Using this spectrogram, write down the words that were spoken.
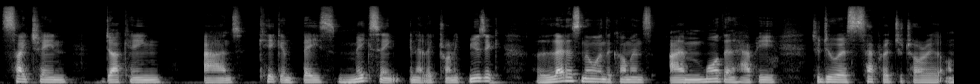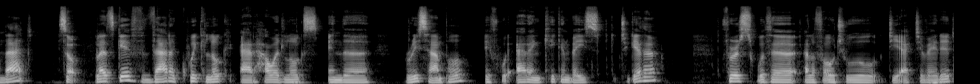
sidechain ducking and kick and bass mixing in electronic music, let us know in the comments. I'm more than happy to do a separate tutorial on that. So let's give that a quick look at how it looks in the resample if we're adding kick and bass together. First with the LFO tool deactivated.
